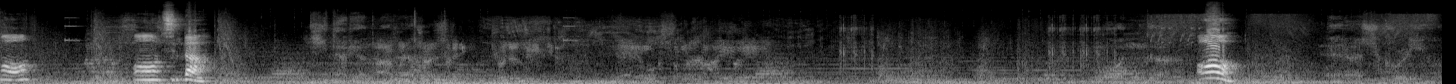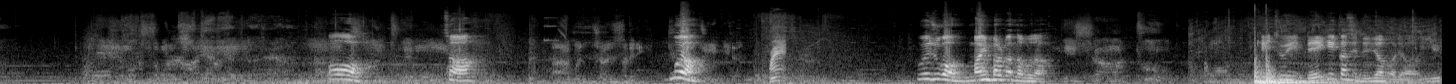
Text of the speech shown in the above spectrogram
어? 어, 진다. 어! 어. 자, 뭐야? 왜 죽어? 많이 밟았나 보다. 게이트웨이 4개까지 늘려버려. 이,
